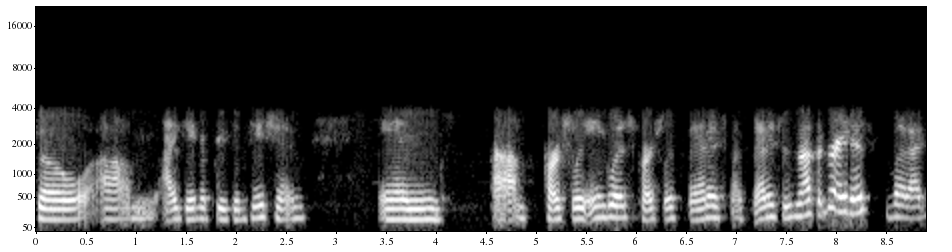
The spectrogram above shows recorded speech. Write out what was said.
so um, I gave a presentation in um, partially English, partially Spanish. My Spanish is not the greatest, but I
